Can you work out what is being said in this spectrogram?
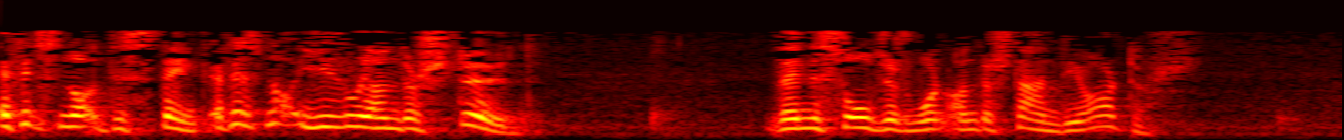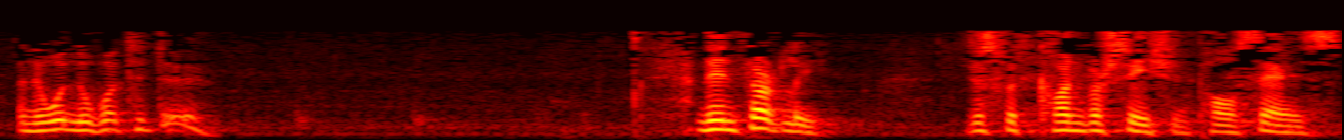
if it's not distinct, if it's not easily understood, then the soldiers won't understand the orders. And they won't know what to do. And then thirdly, just with conversation, Paul says,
